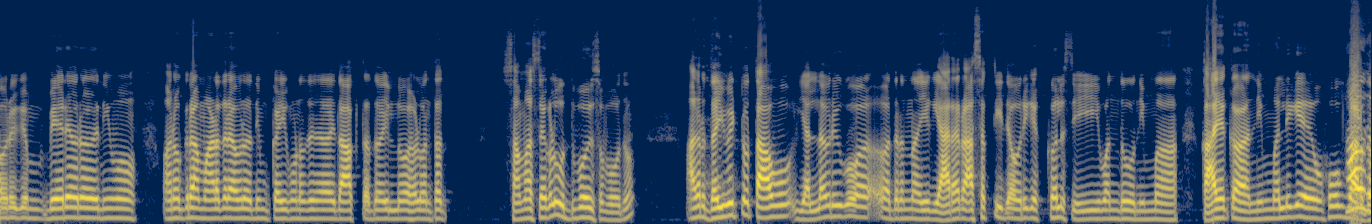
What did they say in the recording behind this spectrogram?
ಅವರಿಗೆ ಬೇರೆಯವರು ನೀವು ಅನುಗ್ರಹ ಮಾಡಿದ್ರೆ ಅವರು ನಿಮ್ಮ ಕೈಗುಣದ ಇದಾಗ್ತದೋ ಇಲ್ಲೋ ಹೇಳುವಂಥ ಸಮಸ್ಯೆಗಳು ಉದ್ಭವಿಸಬಹುದು. ಆದರೆ ದಯವಿಟ್ಟು ತಾವು ಎಲ್ಲರಿಗೂ ಅದನ್ನು ಈಗ ಯಾರ್ಯಾರು ಆಸಕ್ತಿ ಇದೆ ಅವರಿಗೆ ಕಲಿಸಿ ಈ ಒಂದು ನಿಮ್ಮ ಕಾಯಕ ನಿಮ್ಮಲ್ಲಿಗೆ ಹೋಗ್ಬಾರ್ದು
